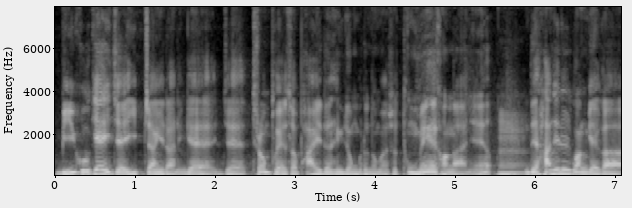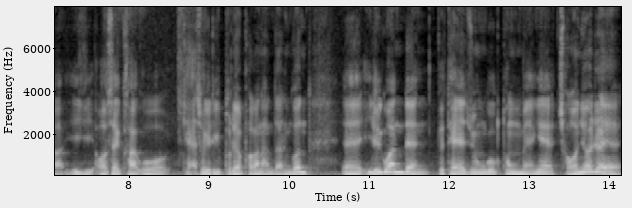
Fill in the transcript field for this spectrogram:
미국의 이제 입장이라는 게 이제 트럼프에서 바이든 행정부로 넘어서 동맹의 강화 아니에요. 음. 근데 한일 관계가 이 어색하고 계속 이렇게 불협화가 난다는 건 에, 일관된 그 대중국 동맹의 전열의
